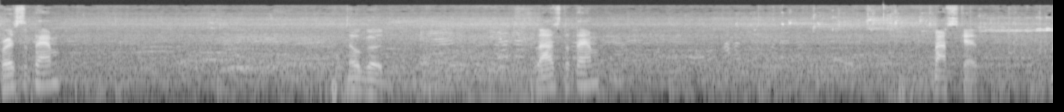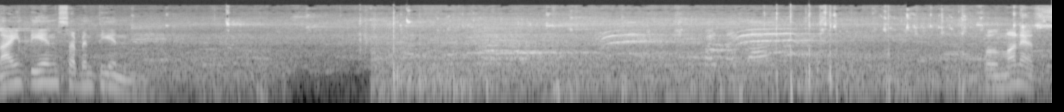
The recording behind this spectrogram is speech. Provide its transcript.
First attempt. No good. Last attempt. Basket. 19-17. Pulmones.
